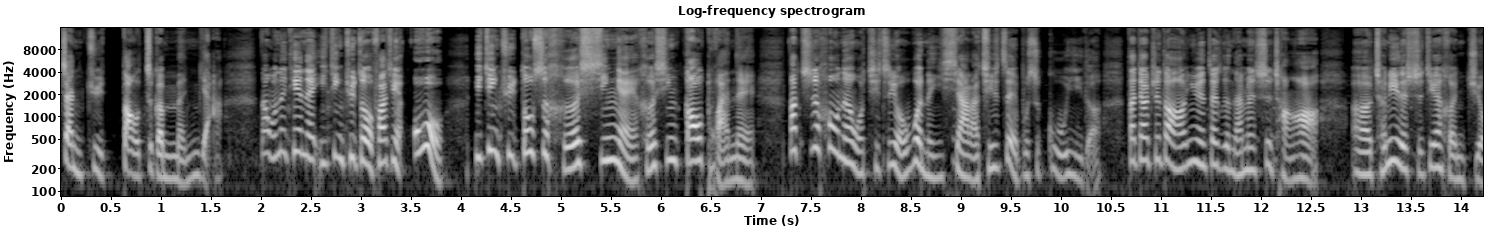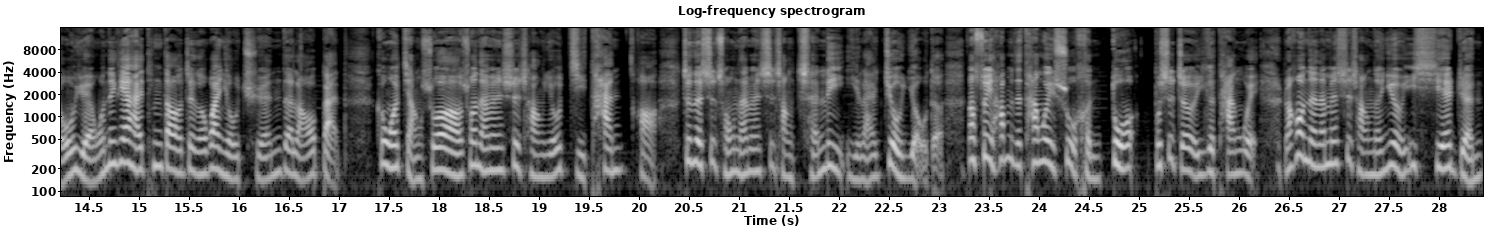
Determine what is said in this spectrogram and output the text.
占据到这个门牙。那我那天呢，一进去之后发现，哦，一进去都是核心哎，核心高团哎。那之后呢，我其实有问了一下啦，其实这也不是故意的。大家知道啊，因为在这个南门市场哈，呃，成立的时间很久远。我那天还听到这个万有泉的老板跟我讲说，说南门市场有几摊哈，真的是从南门市场成立以来就有的。那所以他们的摊位数很多，不是只有一个摊位。然后呢，南门市场呢又有一些人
